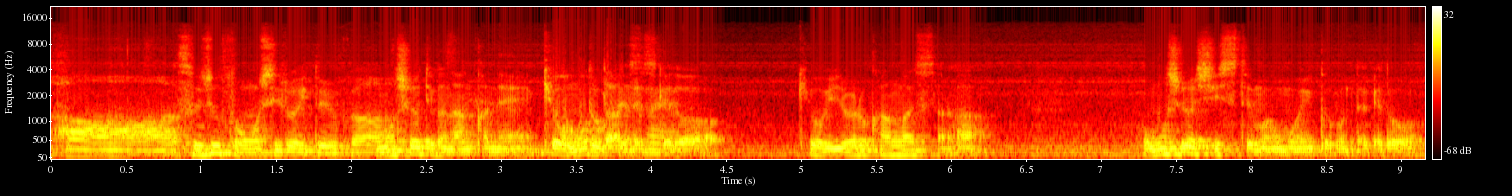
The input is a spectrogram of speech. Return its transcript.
はあそれちょっと面白いというか。面白いというかなんかね今日思ったんですけど今日いろいろ考えてたら面白いシステムを思い浮かぶんだけど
